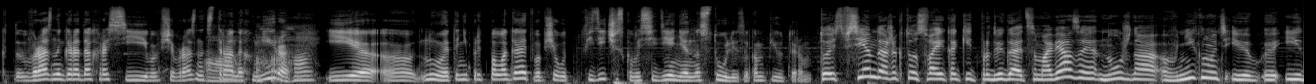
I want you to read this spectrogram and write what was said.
кто- в разных городах России, вообще в разных А, странах ага, мира. ага. И э, ну, это не предполагает вообще вот физического сидения на стуле за компьютером. То есть всем, даже кто свои какие-то продвигает самовязы, нужно вникнуть и, и,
